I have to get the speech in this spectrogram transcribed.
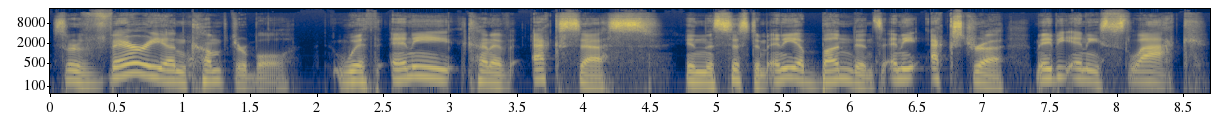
sort of very uncomfortable with any kind of excess in the system, any abundance, any extra, maybe any slack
